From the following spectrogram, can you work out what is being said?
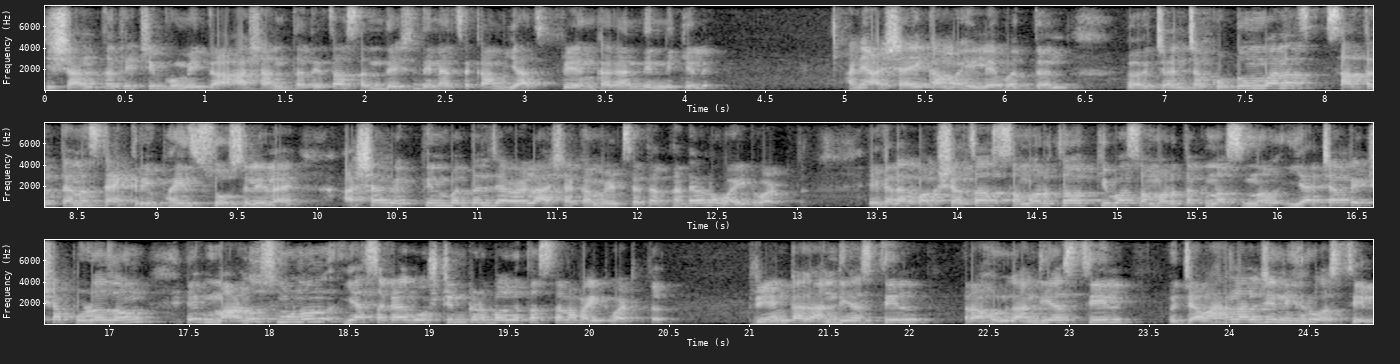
ही शांततेची भूमिका हा शांततेचा संदेश देण्याचं काम याच प्रियंका गांधींनी केलंय. आणि अशा एका महिलेबद्दल ज्यांच्या कुटुंबानंच सातत्यानं सॅक्रिफाईस सोसलेला आहे अशा व्यक्तींबद्दल ज्या वेळेला अशा कमेंट्स येतात ना त्यावेळेला वाईट वाटतं. एखाद्या पक्षाचा समर्थक किंवा समर्थक नसणं याच्यापेक्षा पुढे जाऊन एक माणूस म्हणून या सगळ्या गोष्टींकडे बघत असताना वाईट वाटतं. प्रियंका गांधी असतील राहुल गांधी असतील जवाहरलालजी नेहरू असतील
